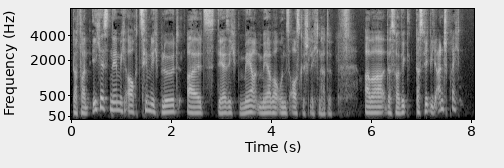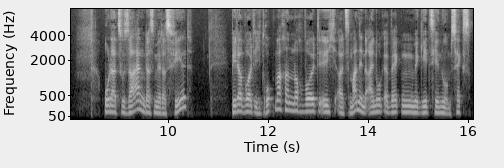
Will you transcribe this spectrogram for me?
Da fand ich es nämlich auch ziemlich blöd, als der sich mehr und mehr bei uns ausgeschlichen hatte. Aber das war wirklich, das wirklich ansprechen oder zu sagen, dass mir das fehlt. Weder wollte ich Druck machen, noch wollte ich als Mann den Eindruck erwecken, mir geht es hier nur um Sex.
